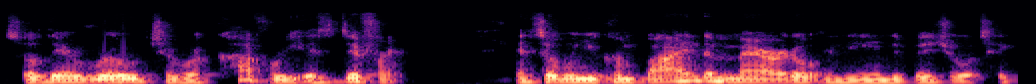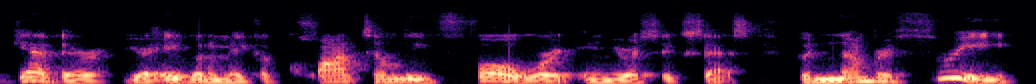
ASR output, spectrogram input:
So their road to recovery is different. And so when you combine the marital and the individual together, you're able to make a quantum leap forward in your success. But number three,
